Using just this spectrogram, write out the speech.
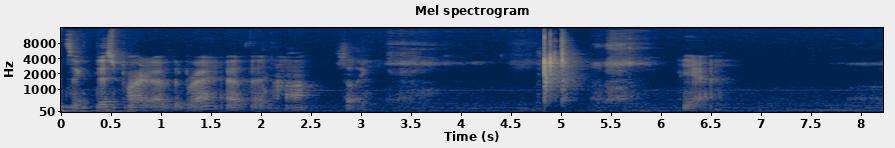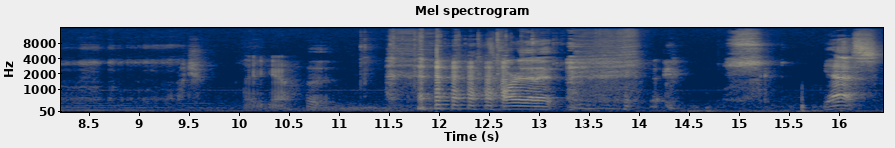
It's like this part of the brush of the Uh huh. So like yeah. There you go. it's harder than it. Yes.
